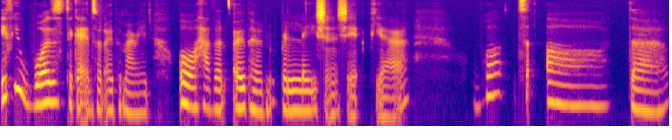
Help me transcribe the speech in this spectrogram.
If you was to get into an open marriage or have an open relationship, yeah, what are the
